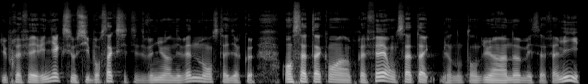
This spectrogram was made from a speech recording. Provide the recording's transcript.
du préfet Erignac, c'est aussi pour ça que c'était devenu un événement. C'est-à-dire qu'en s'attaquant à un préfet, on s'attaque bien entendu à un homme et sa famille,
